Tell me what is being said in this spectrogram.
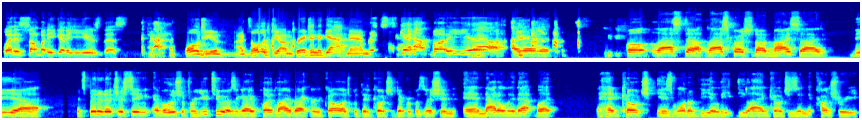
When is somebody going to use this? I, I, told you. I told you. I'm bridging the gap, man. Bridge the gap, buddy. Yeah, I love it. Well, last uh, last question on my side. The uh, it's been an interesting evolution for you too, as a guy who played linebacker in college, but then coached a different position. And not only that, but the head coach is one of the elite D line coaches in the country.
